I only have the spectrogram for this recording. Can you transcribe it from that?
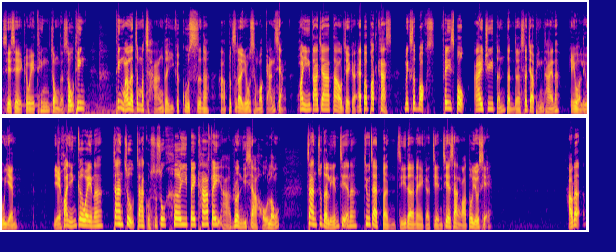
谢谢各位听众的收听。听完了这么长的一个故事呢，啊，不知道有什么感想？欢迎大家到这个 Apple Podcast、Mixer Box、Facebook、IG 等等的社交平台呢，给我留言。也欢迎各位呢赞助扎古叔叔喝一杯咖啡啊，润一下喉咙。赞助的链接呢就在本集的那个简介上啊，都有写。好的，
